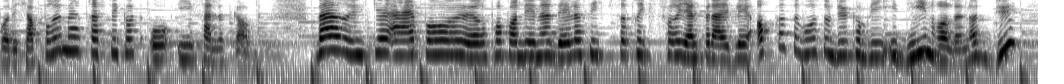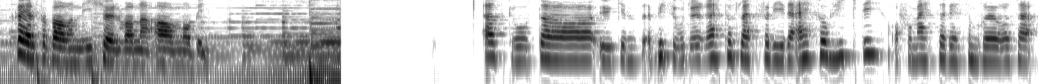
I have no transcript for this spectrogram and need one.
både kjappere, mer treffsikkert og i fellesskap. Hver uke er jeg på øreproppene dine, deler tips og triks for å hjelpe deg bli akkurat så god som du kan bli i din rolle når du skal hjelpe barn i kjølvannet av mobbing. Jeg skrota ukens episode rett og slett fordi det er så viktig å få med seg det som rører seg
